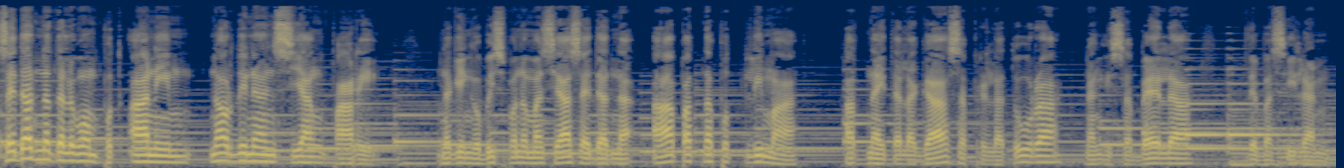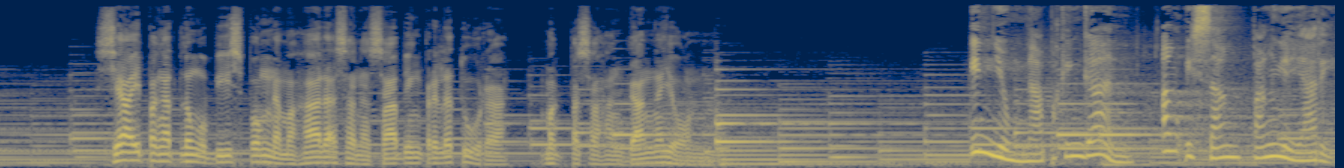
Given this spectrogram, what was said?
Sa edad na 26, naordinahan siyang pari. Naging obispo naman siya sa edad na 45 at naitalaga sa prelatura ng Isabela de Basilan. Siya ay pangatlong obispong namahala sa nasabing prelatura magpasa hanggang ngayon. Inyong napakinggan ang isang pangyayari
